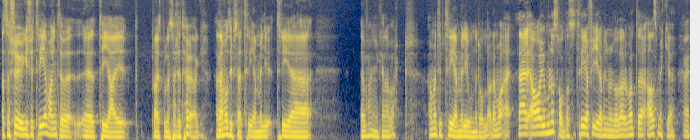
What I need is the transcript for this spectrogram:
Alltså 2023 var inte eh, TI pricepoolen särskilt hög. Den Nej. var typ 3 miljoner... 3... eh, Vad fan kan det ha varit? Ja men typ 3 miljoner dollar. Den var... Nej, ja jo men något sånt. Alltså 3-4 miljoner dollar. Det var inte alls mycket. Nej.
